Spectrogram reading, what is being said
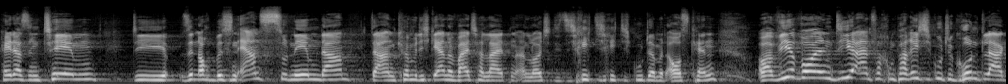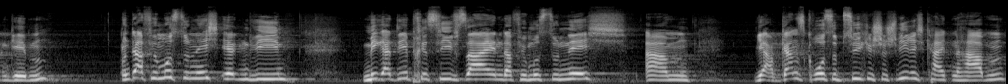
hey, da sind Themen, die sind auch ein bisschen ernst zu nehmen da, dann können wir dich gerne weiterleiten an Leute, die sich richtig, richtig gut damit auskennen. Aber wir wollen dir einfach ein paar richtig gute Grundlagen geben. Und dafür musst du nicht irgendwie mega depressiv sein, dafür musst du nicht ähm, ja, ganz große psychische Schwierigkeiten haben,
